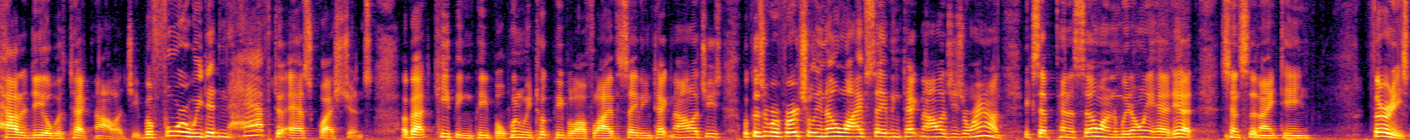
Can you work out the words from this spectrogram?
how to deal with technology. Before, we didn't have to ask questions about keeping people when we took people off life saving technologies because there were virtually no life saving technologies around except penicillin, and we'd only had it since the 1930s.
